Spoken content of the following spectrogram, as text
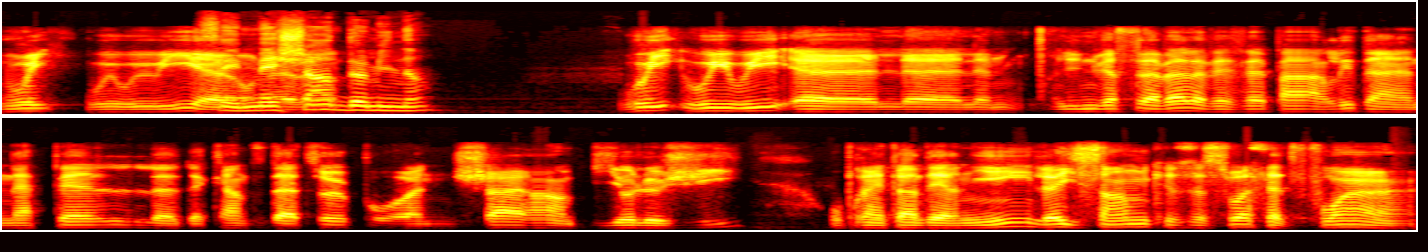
Oui, oui, oui, oui. ces euh, on- méchants alors, dominants. Oui, oui, oui. euh, L'Université Laval avait fait parler d'un appel de candidature pour une chaire en biologie au printemps dernier. Là, il semble que ce soit cette fois un,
